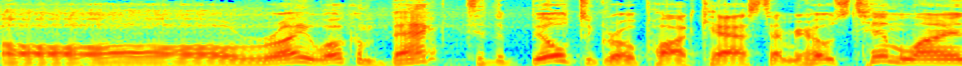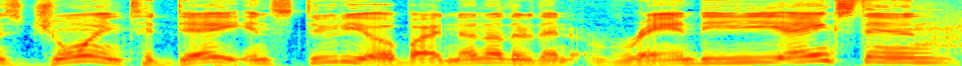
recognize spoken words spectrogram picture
All right, welcome back to the Built to Grow podcast. I'm your host, Tim Lyons, joined today in studio by none other than Randy Angston.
